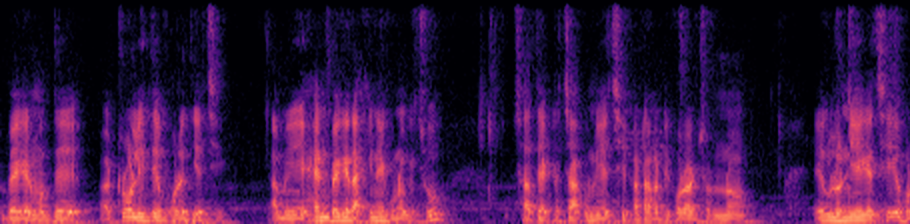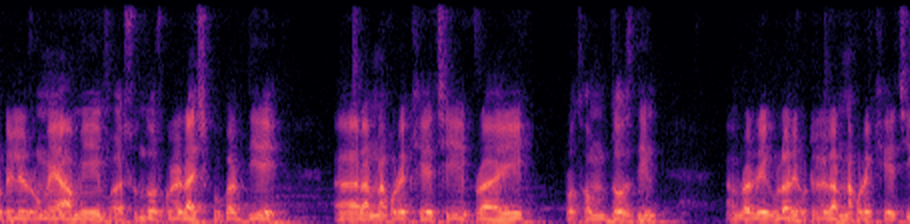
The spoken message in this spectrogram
ব্যাগের মধ্যে ট্রলিতে ভরে দিয়েছি। আমি হ্যান্ড ব্যাগে রাখি নাই কোনো কিছু, সাথে একটা চাকু নিয়েছি কাটাকাটি করার জন্য। এগুলো নিয়ে গেছি। হোটেলের রুমে আমি সুন্দর করে রাইস কুকার দিয়ে রান্না করে খেয়েছি প্রায় প্রথম দশ দিন। আমরা রেগুলারই হোটেলে রান্না করে খেয়েছি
